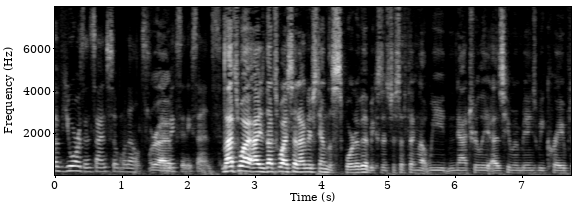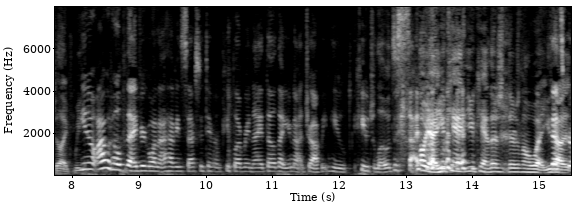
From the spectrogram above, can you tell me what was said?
of yours inside someone else. If Right. that makes any sense. That's why I. That's why I said I understand the sport of it because it's just a thing that we naturally, as human beings, we crave to like. We You know, I would hope that if you're going out having sex with different people every night, though, that you're not dropping huge huge loads inside. Oh yeah, you can't. You can't. There's there's no way. You That's gotta,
